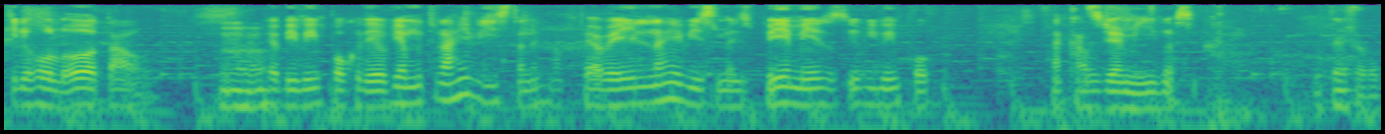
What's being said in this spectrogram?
que ele rolou e tal. Uhum. Eu vi bem pouco dele. Eu via muito na revista, né? Eu acompanhava ele na revista, mas ver mesmo, assim, eu vi bem pouco. Na casa de amigos, assim. Puta jogo,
